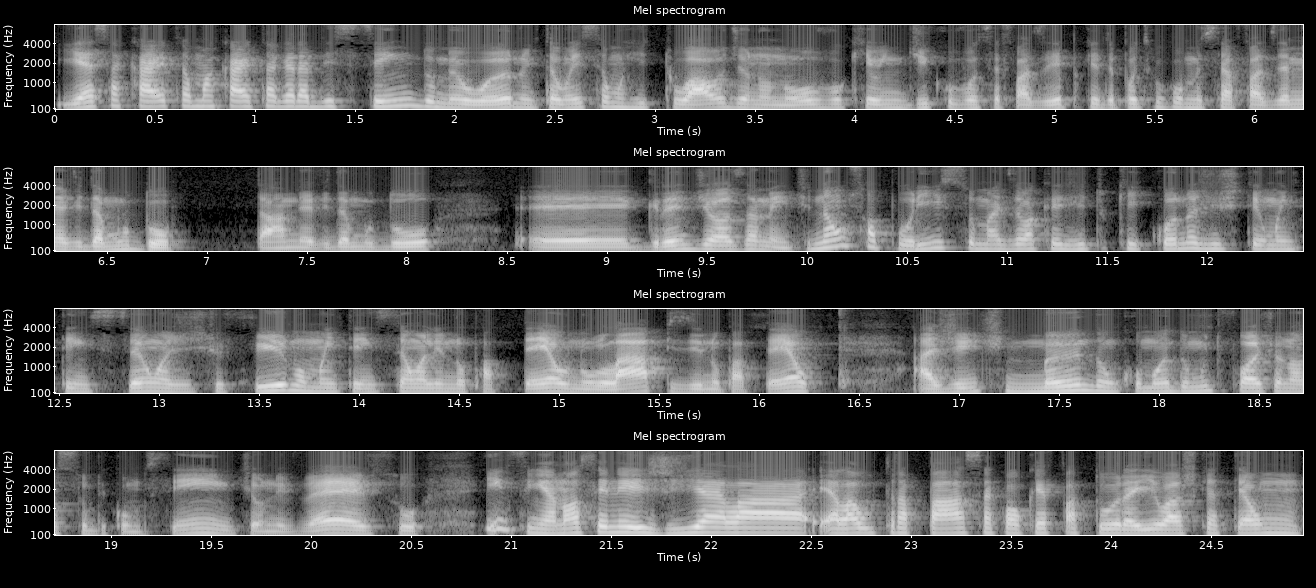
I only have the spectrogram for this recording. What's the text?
E essa carta é uma carta agradecendo o meu ano, então esse é um ritual de ano novo que eu indico você fazer, porque depois que eu comecei a fazer, a minha vida mudou, tá? Minha vida mudou é, grandiosamente. Não só por isso, mas eu acredito que quando a gente tem uma intenção, a gente firma uma intenção ali no papel, no lápis e no papel, a gente manda um comando muito forte ao nosso subconsciente, ao universo. Enfim, a nossa energia ela, ela ultrapassa qualquer fator aí. Eu acho que até um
